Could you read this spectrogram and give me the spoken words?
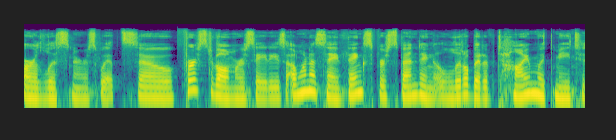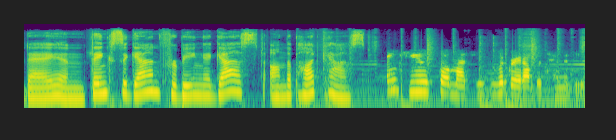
our listeners with. So, first of all, Mercedes, I want to say thanks for spending a little bit of time with me today And thanks again for being a guest on the podcast. Thank you so much. This is a great opportunity.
